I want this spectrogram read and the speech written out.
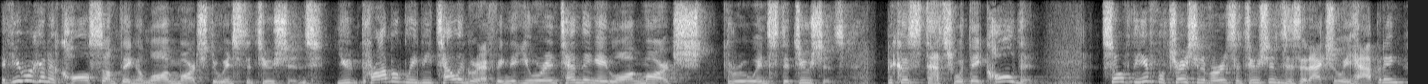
If you were going to call something a long march through institutions, you'd probably be telegraphing that you were intending a long march through institutions, because that's what they called it. So, if the infiltration of our institutions is it actually happening?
